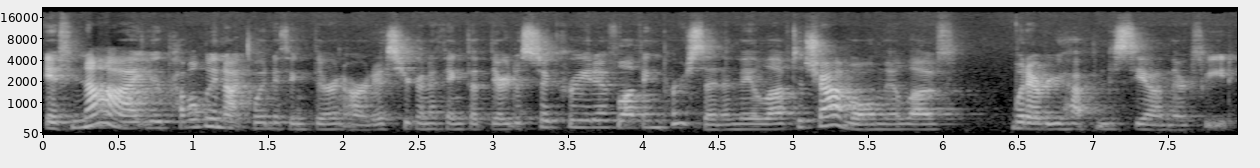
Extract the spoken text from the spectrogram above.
If not, you're probably not going to think they're an artist. You're going to think that they're just a creative, loving person and they love to travel and they love whatever you happen to see on their feed.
